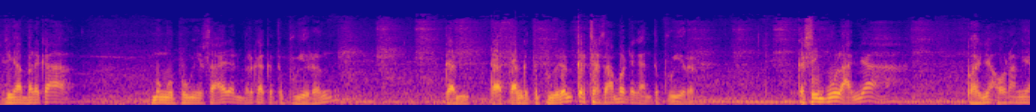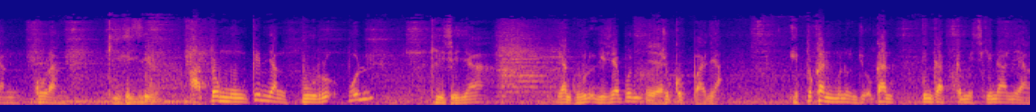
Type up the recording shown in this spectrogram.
Jika mereka menghubungi saya dan mereka ke Tebu Ireng dan datang ke Tebu Ireng kerjasama dengan Tebu Ireng. Kesimpulannya banyak orang yang kurang gizi atau mungkin yang buruk pun gizinya yang buruk gizinya pun Iya. cukup banyak. Itu kan menunjukkan tingkat kemiskinan yang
